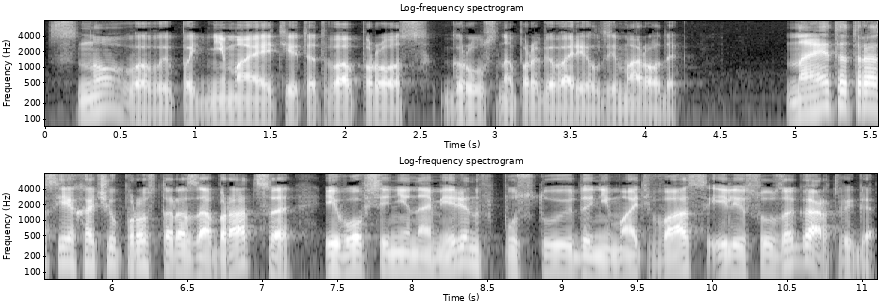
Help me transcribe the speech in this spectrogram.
«Снова вы поднимаете этот вопрос», — грустно проговорил Зимородок. «На этот раз я хочу просто разобраться и вовсе не намерен впустую донимать вас или Суза Гартвига.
